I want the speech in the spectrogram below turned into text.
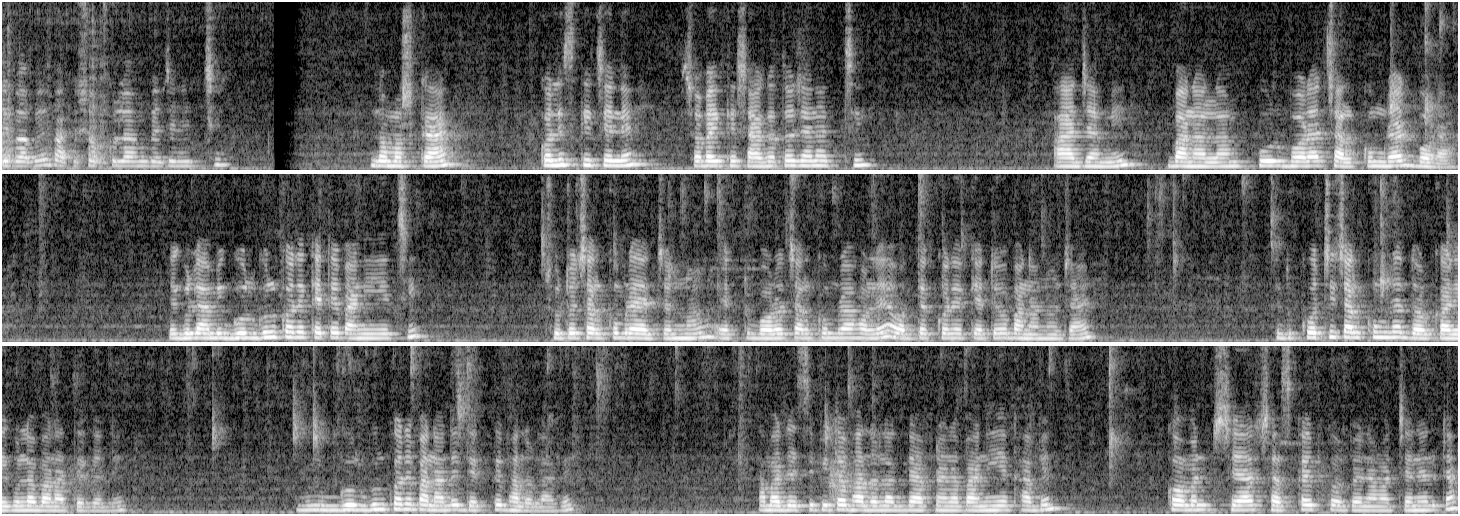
এইভাবে বাকি সবগুলো আমি ভেজে নিচ্ছি। নমস্কার। কলিস কিচেনে সবাইকে স্বাগত জানাচ্ছি। আজ আমি বানালাম পুর বড়া চাল কুমড়ার বড়া। এগুলো আমি গুল গুল করে কেটে বানিয়েছি। ছোটো চাল কুমড়া এর জন্য একটু বড় চাল কুমড়া হলে অর্ধেক করে কেটেও বানানো যায়। কিন্তু কচি চাল কুমড়ার দরকার এগুলো বানাতে গেলে। গুল গুল করে বানালে দেখতে ভালো লাগে। আমার রেসিপিটা ভালো লাগলে আপনারা বানিয়ে খাবেন। কমেন্ট শেয়ার সাবস্ক্রাইব করবেন আমার চ্যানেলটা।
